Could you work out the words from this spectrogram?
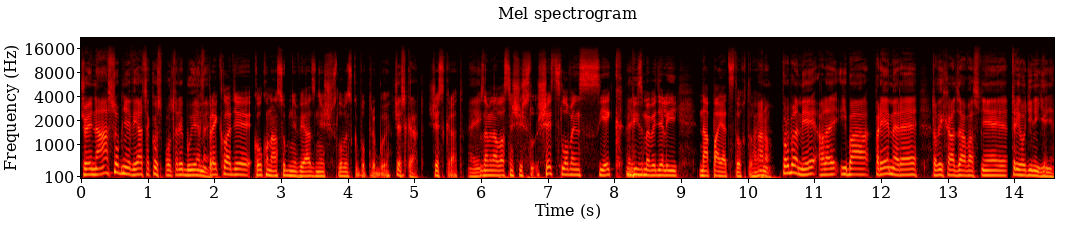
Čo je násobne viac, ako spotrebujeme. V preklade koľko násobne viac, než Slovensko potrebuje? 6 krát. 6 krát. Hej. To znamená vlastne 6 Slovensiek Hej. by sme vedeli napájať z tohto. Hej? Áno. Problém je ale iba priemere to vychádza vlastne 3 hodiny denne.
